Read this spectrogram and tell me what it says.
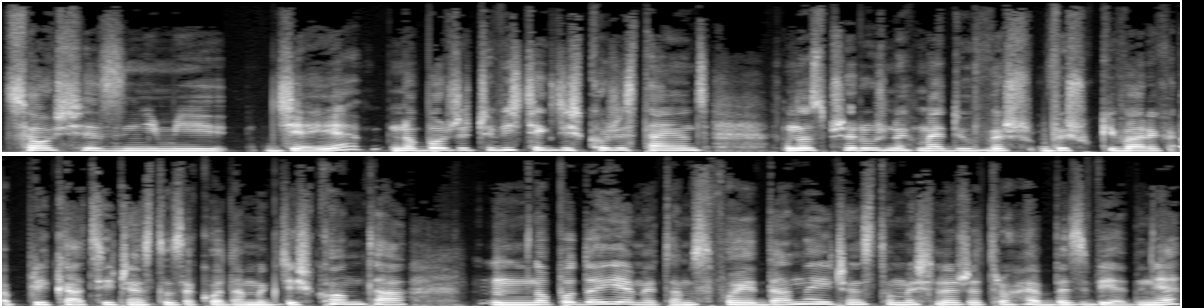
co się z nimi dzieje? No bo rzeczywiście gdzieś korzystając no, z przeróżnych mediów, wysz wyszukiwanych aplikacji, często zakładamy gdzieś konta, no podajemy tam swoje dane i często myślę, że trochę bezwiednie.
